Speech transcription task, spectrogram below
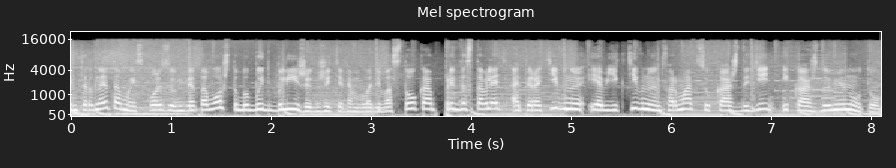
интернета мы используем для того, чтобы быть ближе ближе к жителям Владивостока, предоставлять оперативную и объективную информацию каждый день и каждую минуту.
